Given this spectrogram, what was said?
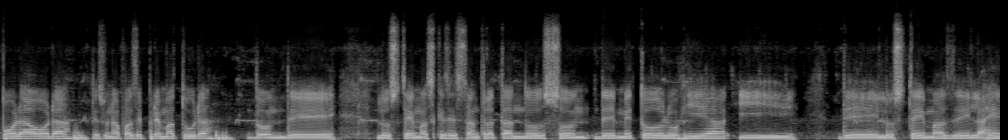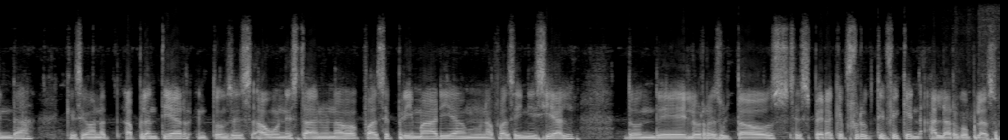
Por ahora es una fase prematura donde los temas que se están tratando son de metodología y de los temas de la agenda que se van a, a plantear. Entonces aún está en una fase primaria, en una fase inicial, donde los resultados se espera que fructifiquen a largo plazo.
